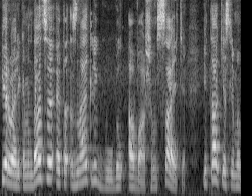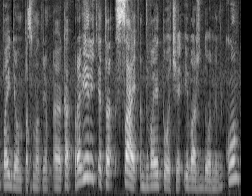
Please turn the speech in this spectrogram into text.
Первая рекомендация это знает ли Google о вашем сайте сайте. Итак, если мы пойдем посмотрим, э, как проверить, это сайт двоеточие и ваш домен.com.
